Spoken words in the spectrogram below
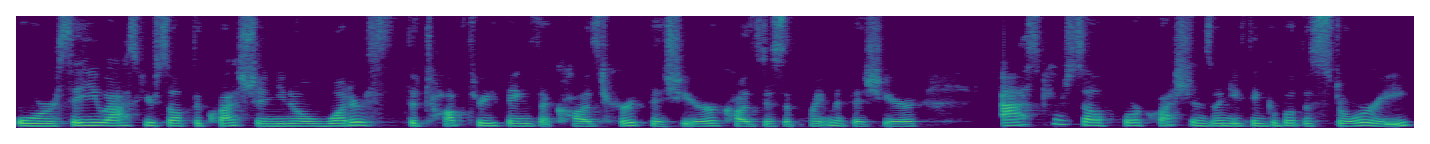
or say you ask yourself the question, you know, what are the top three things that caused hurt this year or caused disappointment this year? Ask yourself four questions when you think about the story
